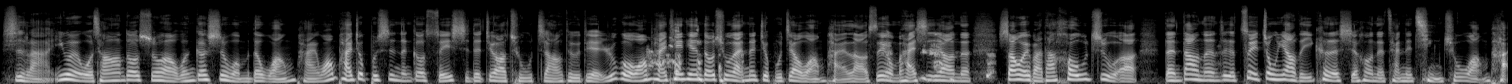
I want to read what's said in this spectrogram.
是啦，因为我常常都说啊，文哥是我们的王牌，王牌就不是能够随时的就要出招，对不对？如果王牌天天都出来，那就不叫王牌了。所以我们还是要呢，稍微把它 hold 住啊，等到呢这个最重要的一刻的时候呢，才能请出王牌。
